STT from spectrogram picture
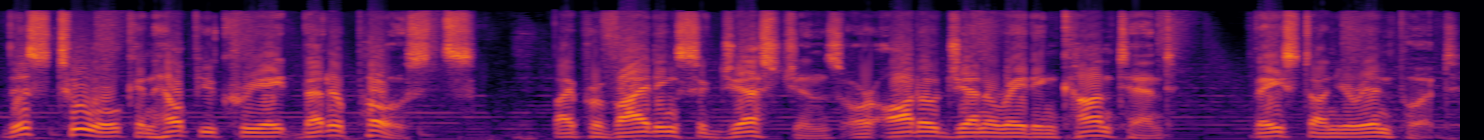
This tool can help you create better posts by providing suggestions or auto-generating content based on your input.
